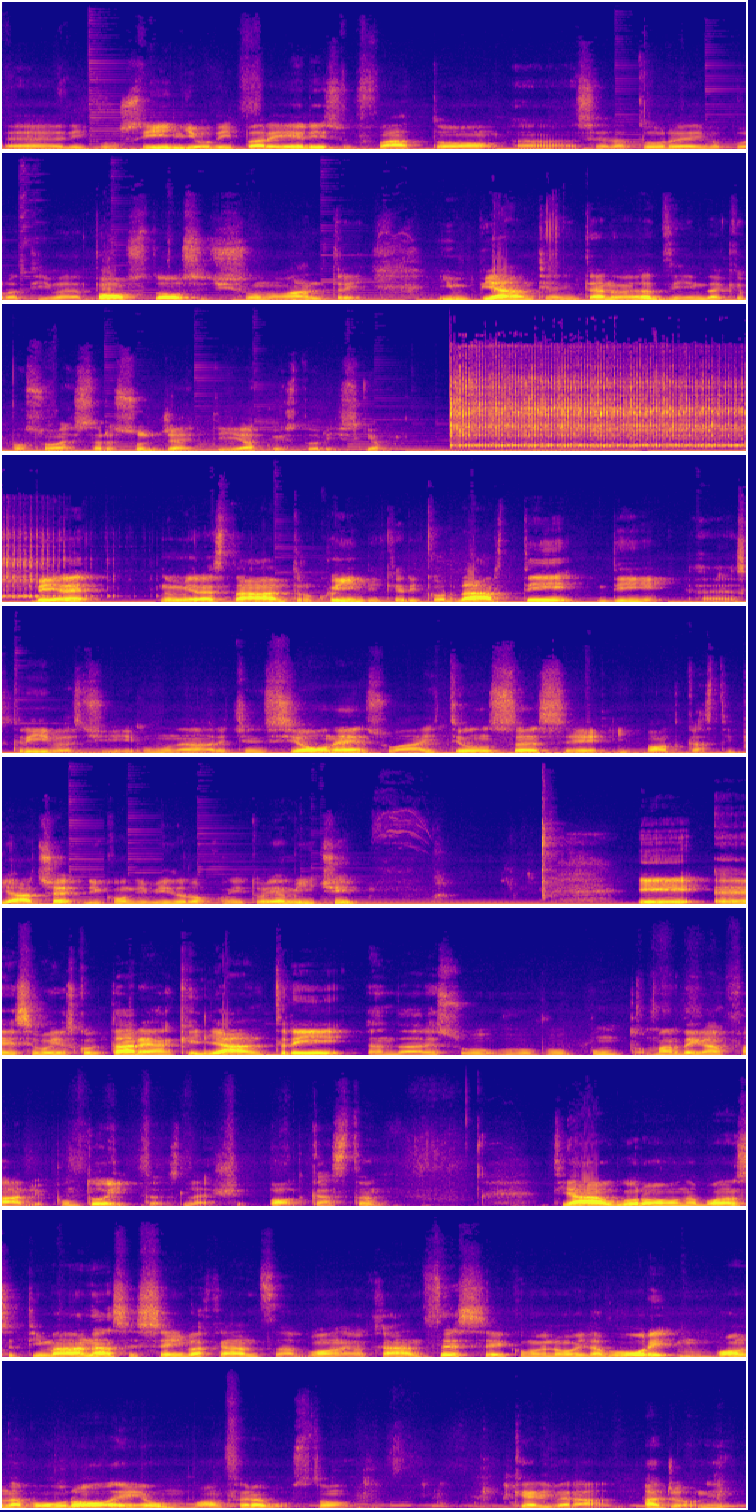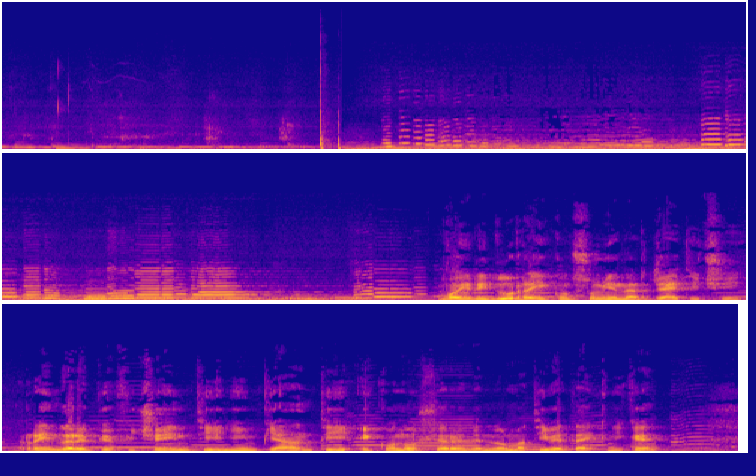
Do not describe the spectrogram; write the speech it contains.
eh, dei consigli o dei pareri sul fatto eh, se la torre evaporativa è a posto, se ci sono altri impianti all'interno dell'azienda che possono essere soggetti a questo rischio. Bene, non mi resta altro quindi che ricordarti di eh, scriverci una recensione su iTunes se il podcast ti piace, di condividerlo con i tuoi amici e eh, se vuoi ascoltare anche gli altri andare su www.mardeganfabio.it slash podcast. Ti auguro una buona settimana, se sei in vacanza buone vacanze, se come noi lavori un buon lavoro e un buon Ferragosto che arriverà a giorni. Vuoi ridurre i consumi energetici, rendere più efficienti gli impianti e conoscere le normative tecniche?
